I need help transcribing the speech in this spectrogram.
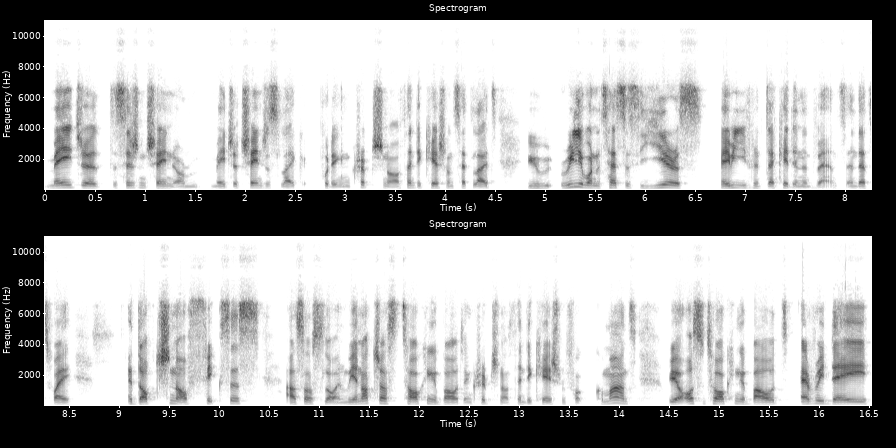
major decision chain or major changes like putting encryption or authentication on satellites you really want to test this years maybe even a decade in advance. And that's why adoption of fixes are so slow. And we are not just talking about encryption authentication for commands. We are also talking about everyday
